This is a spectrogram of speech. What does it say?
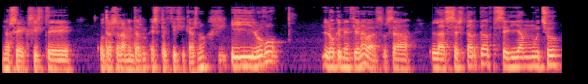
no sé, existe otras herramientas específicas, ¿no? Y luego, lo que mencionabas, o sea, las startups seguían mucho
